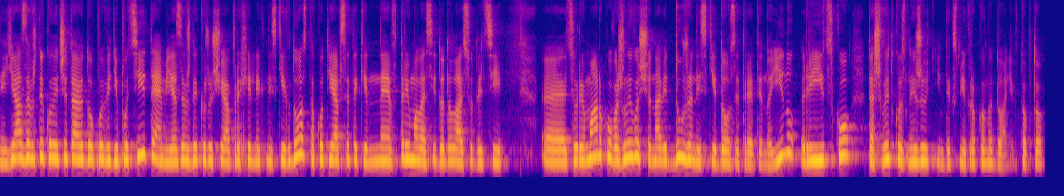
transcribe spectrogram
я завжди, коли читаю доповіді по цій темі, я завжди кажу, що я прихильник низьких доз. Так от я все-таки не втрималась і додала сюди ці, цю ремарку. Важливо, що навіть дуже низькі дози третиноїну рідко та швидко знижують індекс мікрокомедонів. Тобто,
